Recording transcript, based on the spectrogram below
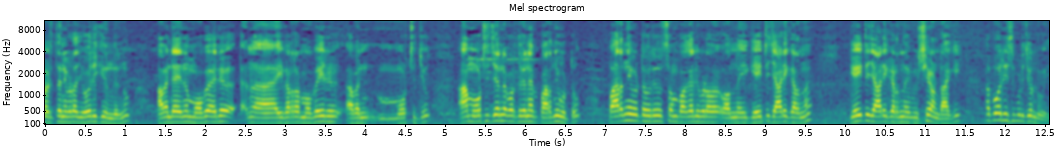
ഒരുത്തന്നെ ഇവിടെ ജോലിക്ക് നിന്നിരുന്നു. അവന്റെ അതിന് മൊബൈൽ ഇവരുടെ മൊബൈൽ അവൻ മോഷ്ടിച്ചു. ആ മോഷ്ടിച്ചതിന്റെ പുറത്ത് ഇവനെ പറഞ്ഞു വിട്ടു. പറഞ്ഞു വിട്ട് ഒരു ദിവസം പകൽ ഇവിടെ വന്ന് ഈ ഗേറ്റ് ചാടി ചാടിക്കടന്ന് ഗേറ്റ് ചാടിക്കടന്ന് വിഷയം ഉണ്ടാക്കി. പോലീസ് പിടിച്ചുകൊണ്ട് പോയി.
